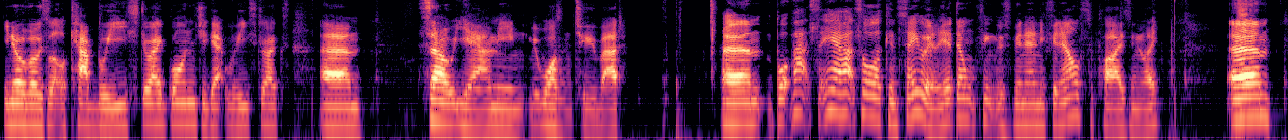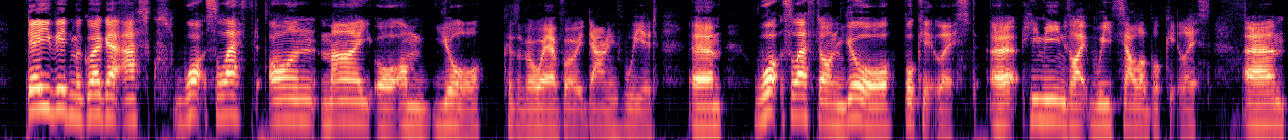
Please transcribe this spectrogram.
You know those little Cadbury Easter egg ones you get with Easter eggs. Um, so yeah, I mean it wasn't too bad. Um, but that's yeah, that's all I can say really. I don't think there's been anything else surprisingly. Um, David McGregor asks, "What's left on my or on your?" Because of the way I wrote it down is weird. Um, what's left on your bucket list? Uh, he means like reseller bucket list. Um,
